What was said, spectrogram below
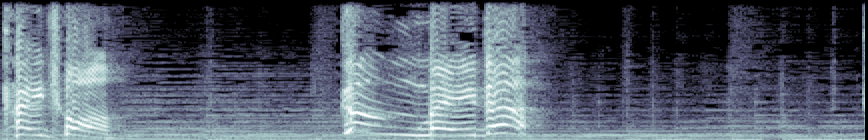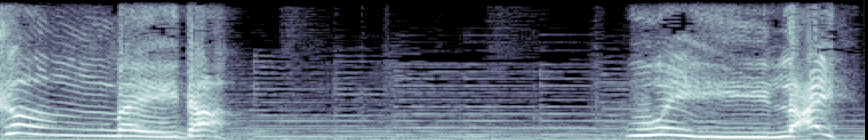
开创更美的、更美的未来。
